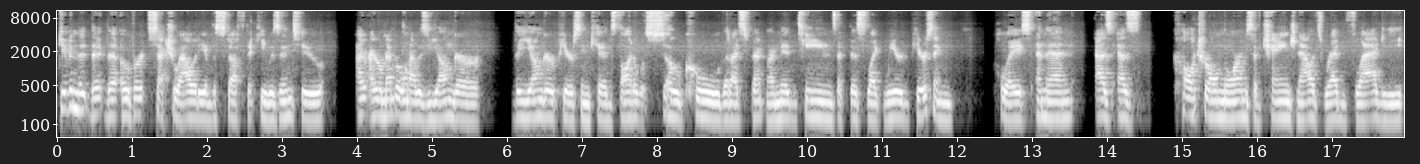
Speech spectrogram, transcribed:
given the the, the overt sexuality of the stuff that he was into, I, I remember when I was younger. The younger piercing kids thought it was so cool that I spent my mid teens at this like weird piercing place. And then as as cultural norms have changed, now it's red flaggy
